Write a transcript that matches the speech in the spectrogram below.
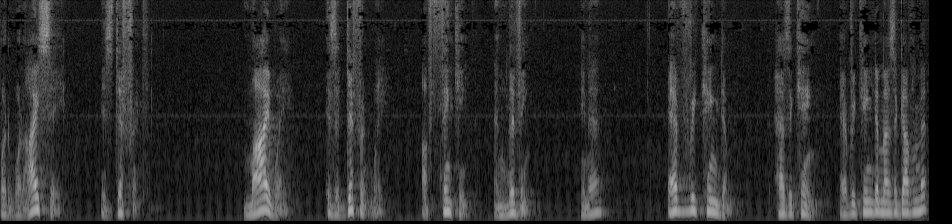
But what I say is different. My way is a different way of thinking and living. Amen? Every kingdom has a king. Every kingdom has a government,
